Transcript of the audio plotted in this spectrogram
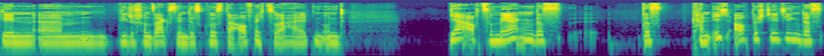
den, ähm, wie du schon sagst, den Diskurs da aufrechtzuerhalten und ja, auch zu merken, dass das kann ich auch bestätigen, dass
